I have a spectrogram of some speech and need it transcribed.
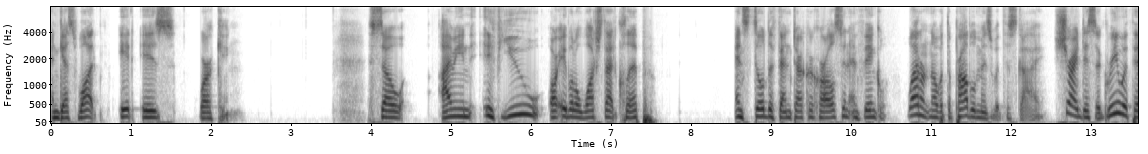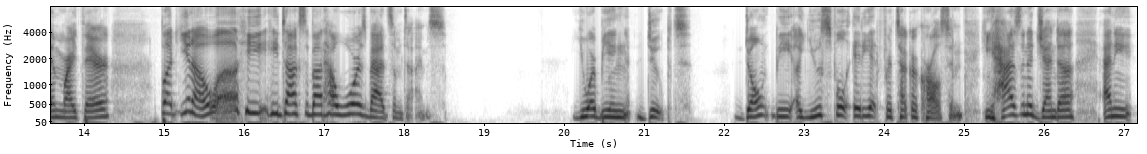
And guess what? It is working. So, I mean, if you are able to watch that clip and still defend Tucker Carlson and think, well, I don't know what the problem is with this guy. Sure, I disagree with him right there, but you know, uh, he he talks about how war is bad sometimes. You are being duped. Don't be a useful idiot for Tucker Carlson. He has an agenda, and he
